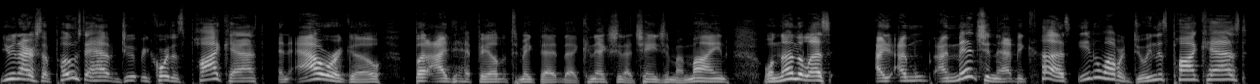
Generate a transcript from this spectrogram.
You and I are supposed to have do record this podcast an hour ago, but I failed to make that that connection, that change in my mind. Well, nonetheless, I I, I mentioned that because even while we're doing this podcast,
